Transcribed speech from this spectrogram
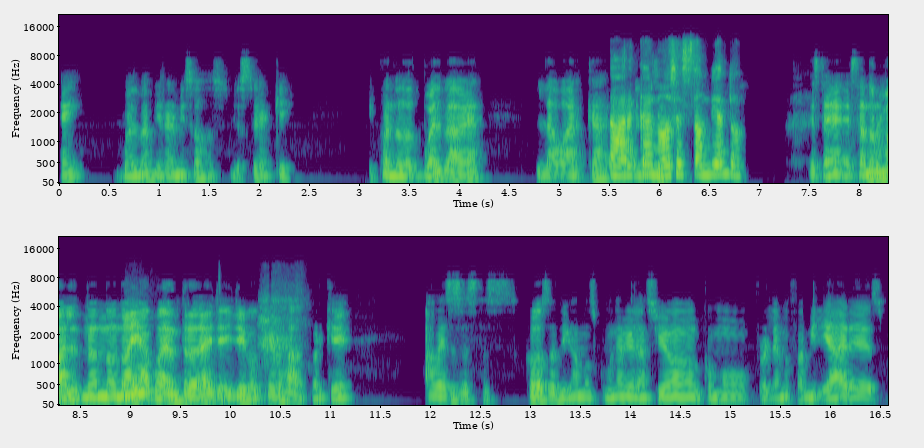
hey, vuelve a mirar mis ojos, yo estoy aquí. Y cuando los vuelve a ver, la barca... La barca no se está hundiendo. Está, está normal, no, no, no hay agua dentro de ella. Y digo, qué raro, porque a veces estas cosas, digamos, como una violación, como problemas familiares,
